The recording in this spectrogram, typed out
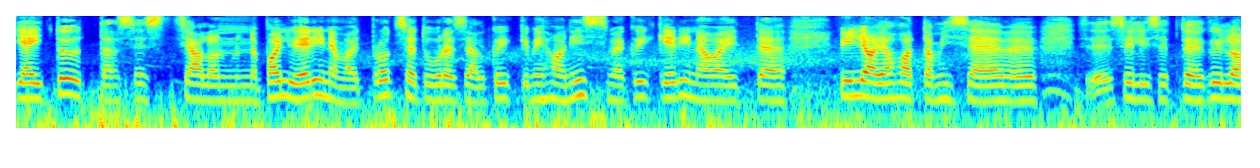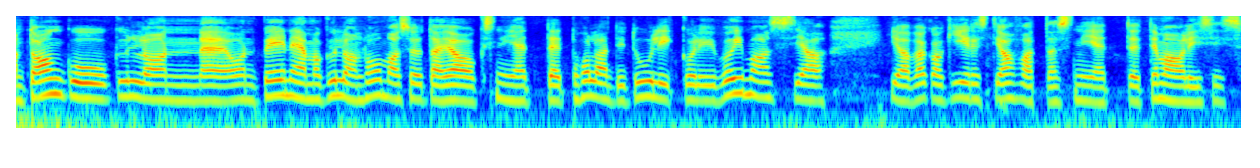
jäid tööta, sest seal on palju erinevaid erinevaid protseduure seal, kõiki mehhanisme, kõiki erinevaid äh, vilja jahvatamise äh, sellised, äh, küll on tangu, küll on, on peenema, küll on loomasööda jaoks, nii et, et Hollandi tuulik oli võimas ja ja väga kiiresti jahvatas, nii et tema oli siis,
